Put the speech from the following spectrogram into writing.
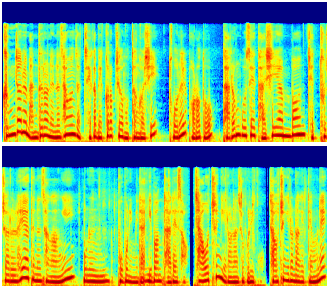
금전을 만들어내는 상황 자체가 매끄럽지가 못한 것이 돈을 벌어도 다른 곳에 다시 한번 재투자를 해야 되는 상황이 오는 부분입니다. 이번 달에서 좌우층이 일어나죠. 그리고 좌우층이 일어나기 때문에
